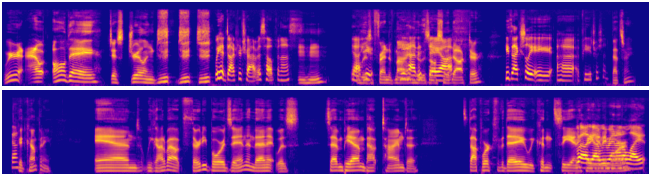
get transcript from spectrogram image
We were out all day just drilling. Mm-hmm. We had Dr. Travis helping us. Yeah, who was a friend of mine who was also a doctor. He's actually a uh, a pediatrician. That's right. Yeah. Good company. And we got about 30 boards in, and then it was 7 p.m., about time to stop work for the day. We couldn't see anything. Well, yeah, we ran out anymore. of light.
